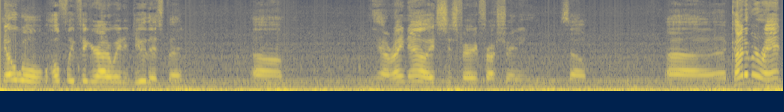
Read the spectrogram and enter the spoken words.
I know we'll hopefully figure out a way to do this but um, yeah right now it's just very frustrating so uh, kind of a rant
